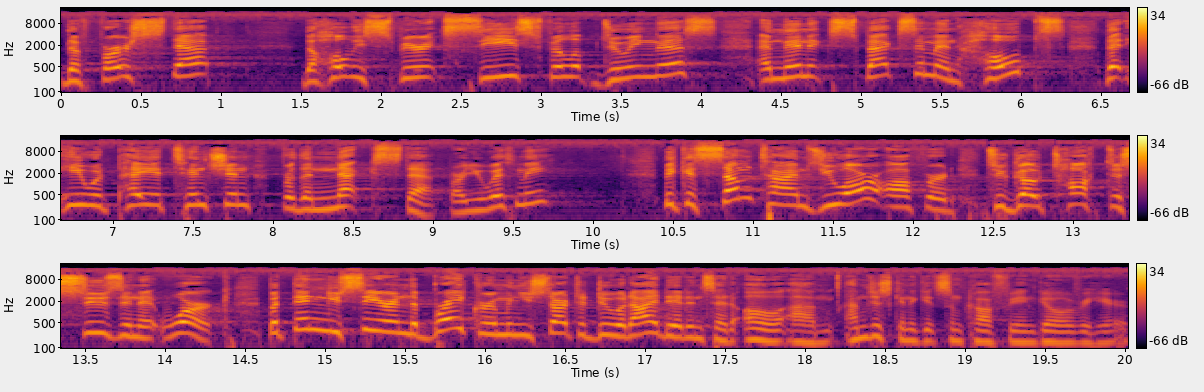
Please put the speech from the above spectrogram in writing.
the first step, the Holy Spirit sees Philip doing this and then expects him and hopes that he would pay attention for the next step. Are you with me? Because sometimes you are offered to go talk to Susan at work, but then you see her in the break room and you start to do what I did and said, Oh, um, I'm just going to get some coffee and go over here.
